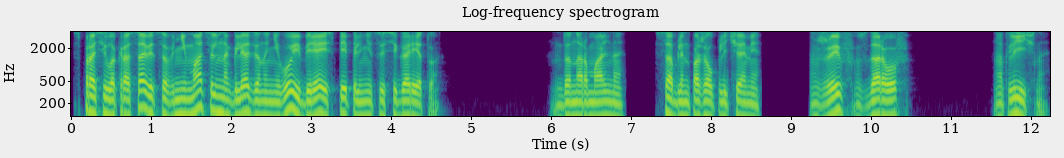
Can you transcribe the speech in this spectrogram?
спросила красавица, внимательно глядя на него и беря из пепельницы сигарету. Да нормально, Саблин пожал плечами. Жив, здоров. Отлично.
